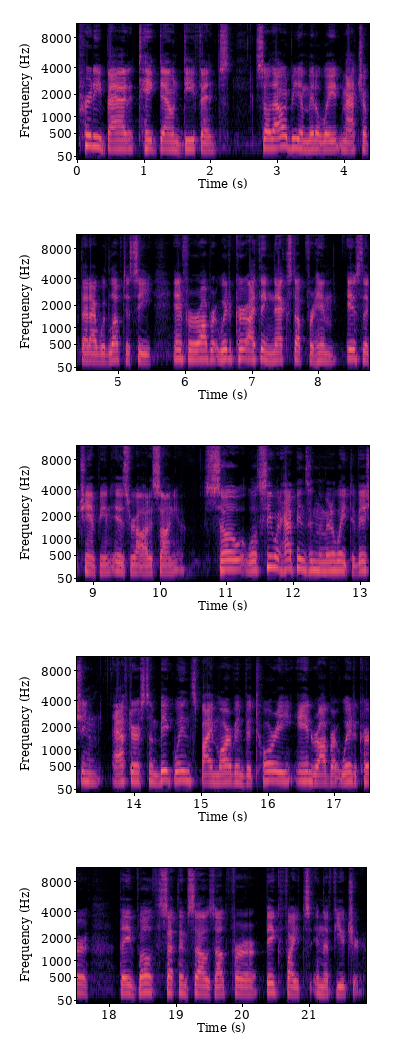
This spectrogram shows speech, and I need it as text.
pretty bad takedown defense. So that would be a middleweight matchup that I would love to see. And for Robert Whitaker, I think next up for him is the champion Israel Adesanya. So we'll see what happens in the middleweight division after some big wins by Marvin Vettori and Robert Whitaker. They've both set themselves up for big fights in the future.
